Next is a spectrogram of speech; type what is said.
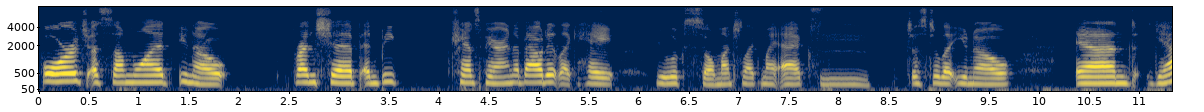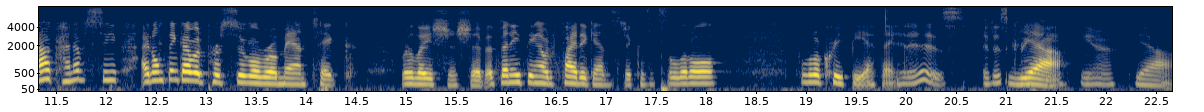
forge a somewhat, you know, friendship and be transparent about it. Like, hey, you look so much like my ex, mm. just to let you know. And yeah, kind of see. I don't think I would pursue a romantic relationship. If anything, I would fight against it because it's a little, it's a little creepy. I think it is. It is creepy. Yeah, yeah, yeah.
